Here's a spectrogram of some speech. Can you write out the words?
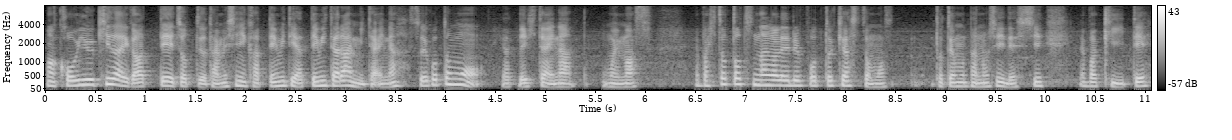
まあ、こういう機材があってちょっと試しに買ってみてやってみたらみたいなそういうこともやっていきたいなと思います。やっぱ人とつながれるポッドキャストもとても楽しいですしやっぱ聞いて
